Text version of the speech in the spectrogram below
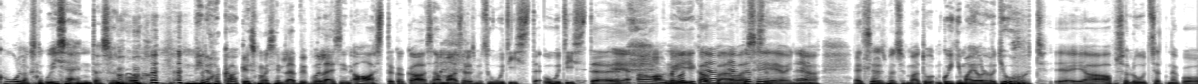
kuulaks nagu iseenda sõnu mina ka, kes ma siin läbi põlesin aastaga ka sama selles mõttes uudiste, uudiste Aa, no või igapäeva see on ju. et selles mõttes, et ma, kuigi ma ei olnud juht ja, ja absoluutselt nagu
